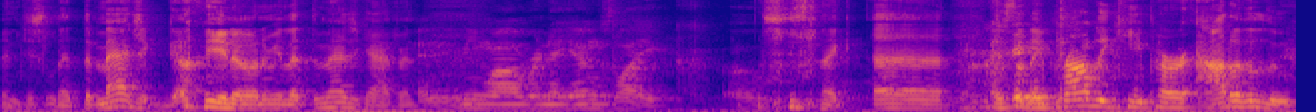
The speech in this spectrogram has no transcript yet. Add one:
and just let the magic go. You know what I mean? Let the magic happen. and meanwhile, Renee Young's like, oh, She's like, uh, and so they probably keep her out of the loop.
